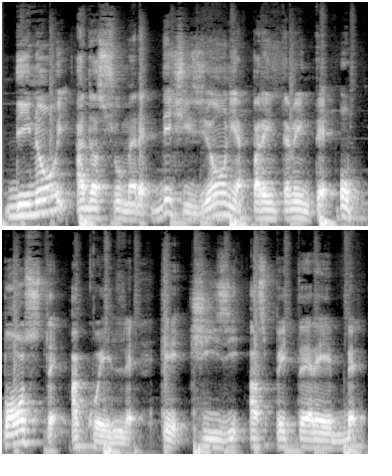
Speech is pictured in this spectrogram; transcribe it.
di noi ad assumere decisioni apparentemente opposte a quelle che ci si aspetterebbe.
